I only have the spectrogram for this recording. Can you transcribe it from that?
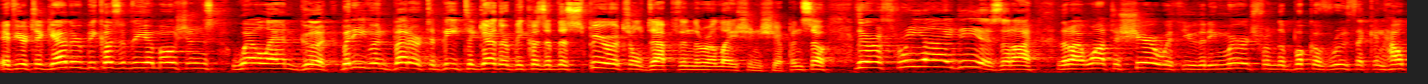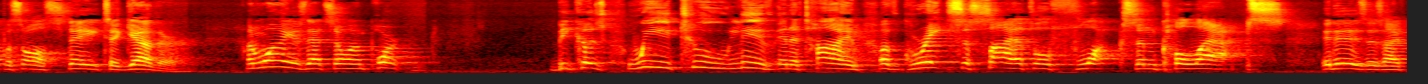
If you're together because of the emotions, well and good. But even better to be together because of the spiritual depth in the relationship. And so there are three ideas that I, that I want to share with you that emerge from the book of Ruth that can help us all stay together. And why is that so important? Because we too live in a time of great societal flux and collapse. It is, as I've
